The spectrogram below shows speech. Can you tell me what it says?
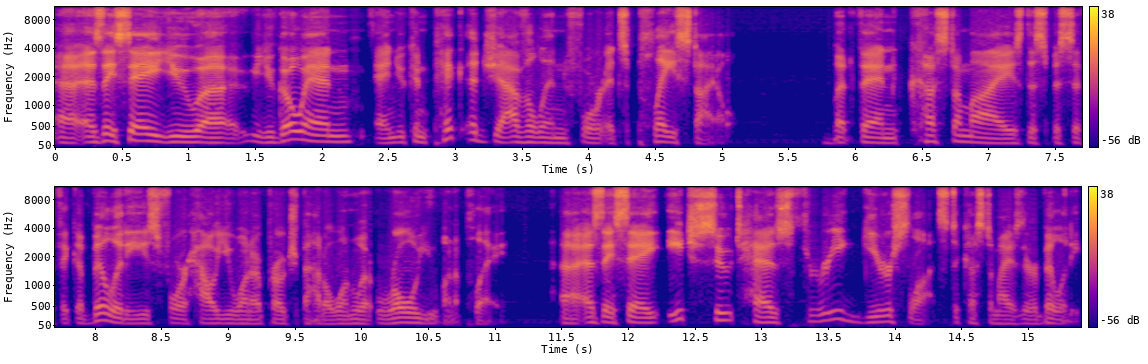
Uh, as they say, you uh, you go in and you can pick a javelin for its play style, but then customize the specific abilities for how you want to approach battle and what role you want to play. Uh, as they say, each suit has three gear slots to customize their ability.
